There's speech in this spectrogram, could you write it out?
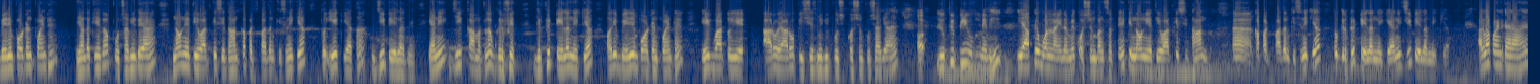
वेरी इंपॉर्टेंट पॉइंट है। ध्यान रखिएगा, पूछा भी गया है, नवनीतिवाद के सिद्धांत का प्रतिपादन किसने किया? तो ये किया था जी टेलर ने, यानी जी का मतलब ग्रिफिथ ग्रिफिथ टेलर ने किया, और ये वेरी इंपॉर्टेंट पॉइंट है। एक बार तो ये, R O R O PCS में भी क्वेश्चन पूछा गया है, और यूपीपी में भी ये आपके वन लाइनर में क्वेश्चन बन सकते हैं कि नवनियतिवाद के सिद्धांत का प्रतिपादन किसने किया? तो ग्रिफिथ टेलर ने किया, यानी जी टेलर ने किया। अगला पॉइंट कह रहा है,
